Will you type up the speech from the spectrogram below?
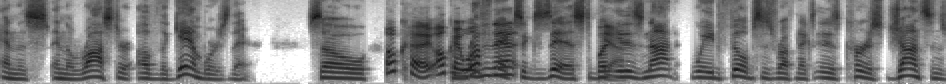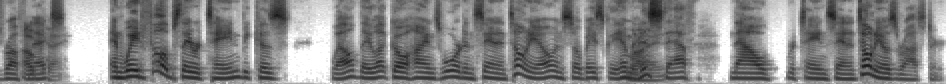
and this and the roster of the gamblers there. So Okay. Okay. Well, Roughnecks that, exist, but Yeah. it is not Wade Phillips's Roughnecks. It is Curtis Johnson's Roughnecks. okay. And Wade Phillips they retain because, well, they let go Hines Ward in San Antonio, and so basically him and his staff now retain San Antonio's roster.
